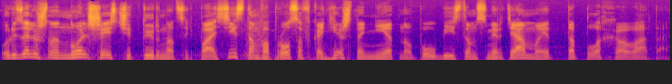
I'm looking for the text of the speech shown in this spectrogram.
У Резолюшена 0.614. По ассистам вопросов, конечно, нет, но по убийствам смертям это плоховато.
